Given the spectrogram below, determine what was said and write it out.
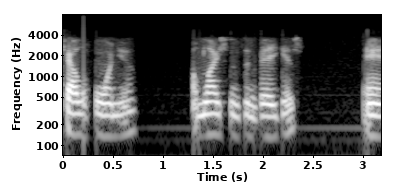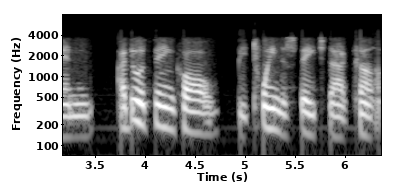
California. I'm licensed in Vegas. And I do a thing called betweenthestates.com.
